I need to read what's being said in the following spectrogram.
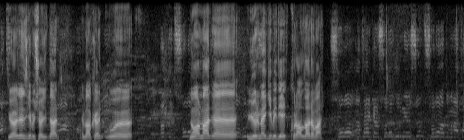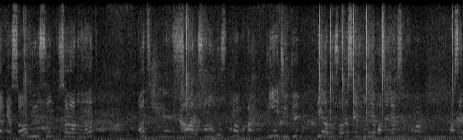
At. Gördüğünüz gibi çocuklar, e, bakın bu e, Bakın sola, normal e, yürüme gibi değil, kuralları var. sola atarken sola vurmuyorsun. Sola adımını atarken sağa vuruyorsun. Sağ adımını at. At. Sağ, sola vuruyorsun tamam mı? Bak. Niye? Çünkü bir adım sonra senin buraya basacaksın tamam mı? Basacağın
